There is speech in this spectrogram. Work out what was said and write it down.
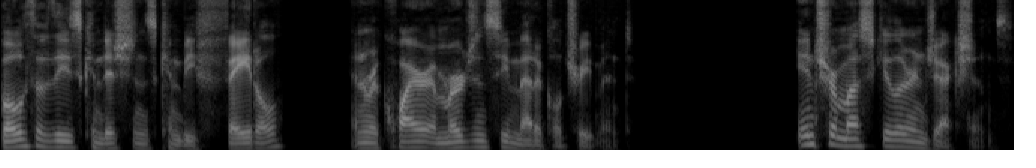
Both of these conditions can be fatal and require emergency medical treatment. Intramuscular injections.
